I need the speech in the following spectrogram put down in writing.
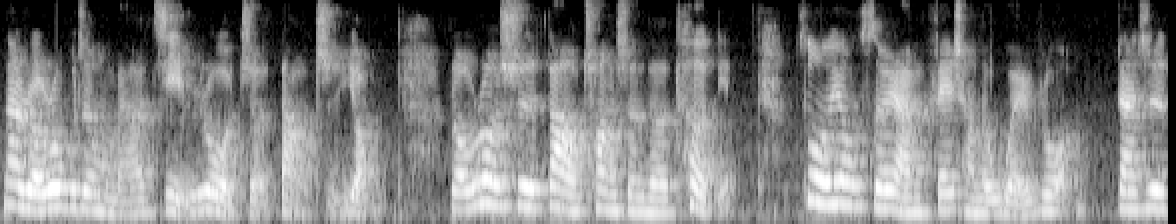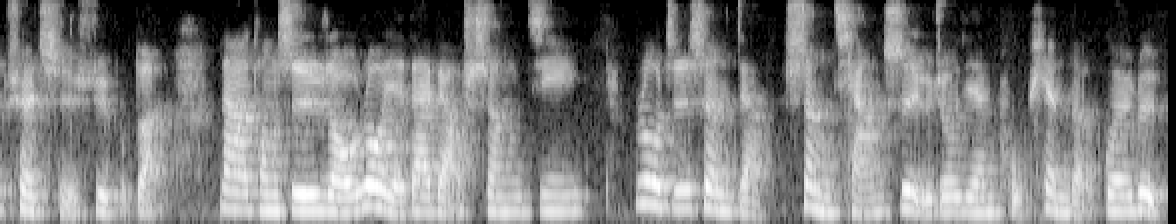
那柔弱不争，我们要记弱者道之用。柔弱是道创生的特点，作用虽然非常的微弱，但是却持续不断。那同时，柔弱也代表生机，弱之胜强，胜强是宇宙间普遍的规律。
